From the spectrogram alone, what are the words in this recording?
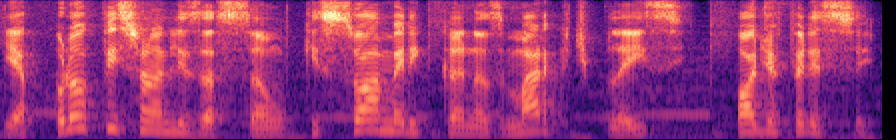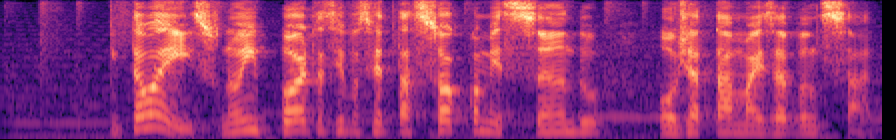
e a profissionalização que só a Americanas Marketplace pode oferecer. Então é isso, não importa se você está só começando ou já está mais avançado.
